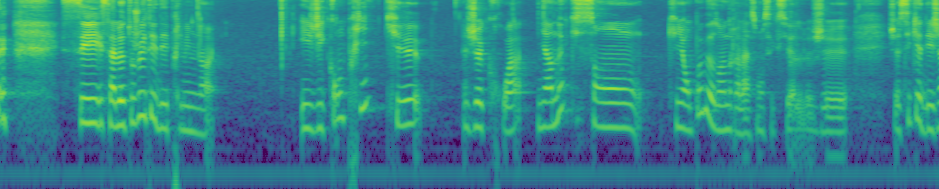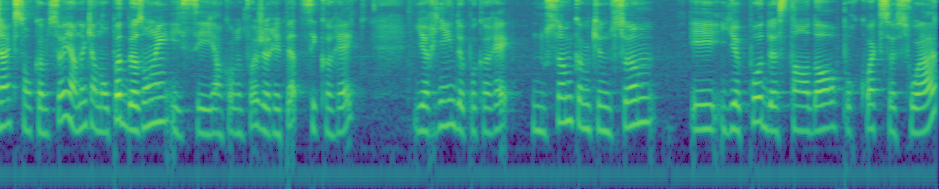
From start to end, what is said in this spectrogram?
c'est, ça a toujours été des préliminaires. Et j'ai compris que, je crois, il y en a qui sont qui n'ont pas besoin de relations sexuelles. Je, je sais qu'il y a des gens qui sont comme ça, il y en a qui n'en ont pas de besoin, et c'est, encore une fois, je répète, c'est correct. Il n'y a rien de pas correct. Nous sommes comme que nous sommes, et il n'y a pas de standard pour quoi que ce soit.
